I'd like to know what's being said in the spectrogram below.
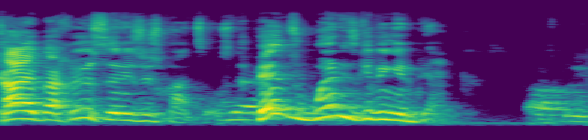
Chai Bachus then is responsible. So it depends when he's giving it back. From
